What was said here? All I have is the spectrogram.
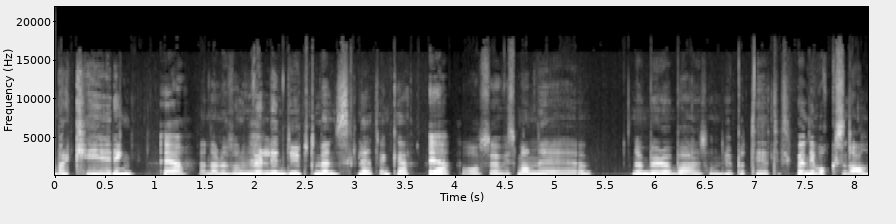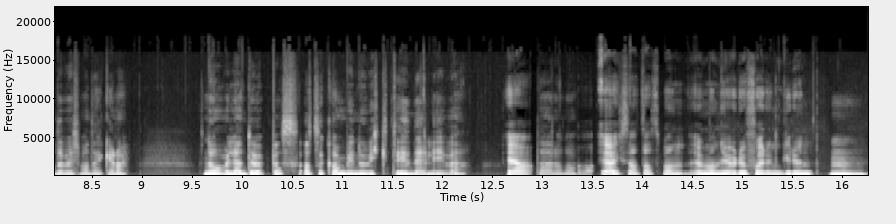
markering. Ja. Ja, det er noe sånn veldig dypt menneskelig, tenker jeg. ja. Også hvis man eh, Nå blir det jo bare sånn hypotetisk, men i voksen alder, hvis man tenker nei, nå vil jeg døpes. At det kan bli noe viktig i det livet Ja, der og da. ja ikke sant. At man, man gjør det jo for en grunn, Mm.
